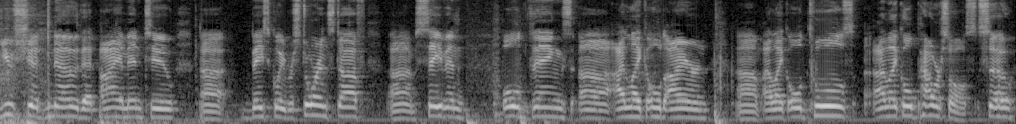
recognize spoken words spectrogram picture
you should know that I am into uh, basically restoring stuff, um, saving old things. Uh, I like old iron. Um, I like old tools. I like old power saws. So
